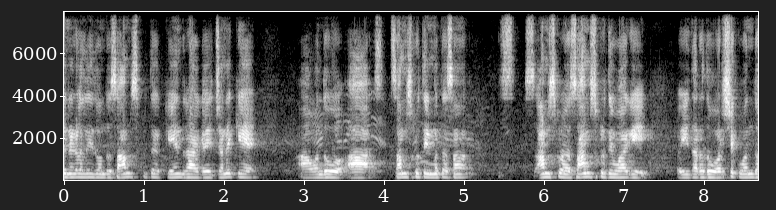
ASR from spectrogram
ದಿನಗಳಲ್ಲಿ ಇದೊಂದು ಸಾಂಸ್ಕೃತಿಕ ಕೇಂದ್ರ ಆಗಲಿ, ಜನಕ್ಕೆ ಆ ಒಂದು ಆ ಸಂಸ್ಕೃತಿ ಮತ್ತು ಸಾಂಸ್ಕೃ ಸಾಂಸ್ಕೃತಿಕವಾಗಿ ಈ ಥರದ್ದು ವರ್ಷಕ್ಕೆ ಒಂದು,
